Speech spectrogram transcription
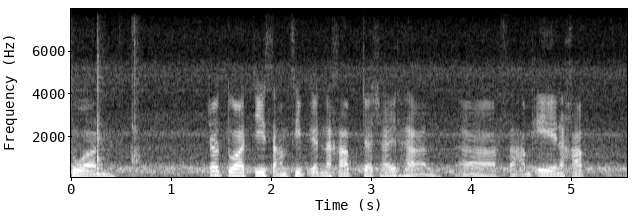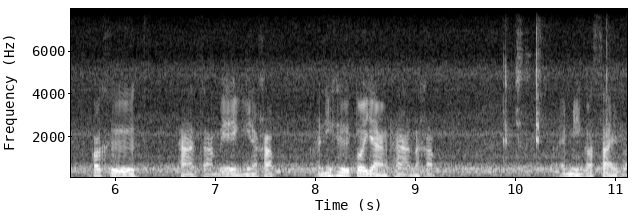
ส่วนเจ้าตัว G30S นะครับ จะใช้ฐาน 3A นะครับ ก็คือฐาน 3A อย่างนี้นะครับ อันนี้คือตัวอย่างฐานนะครับแอดมินก็ใส่ไป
